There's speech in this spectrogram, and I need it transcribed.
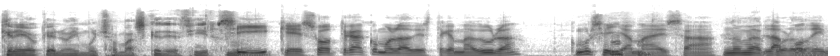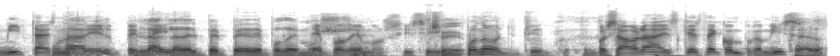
Creo que no hay mucho más que decir. Sí, que es otra como la de Extremadura. ¿Cómo se llama esa? No me acuerdo. La Podemita esta Una- del PP. La, la del PP de Podemos. de Podemos, sí, sí. Sí. Bueno, Pues ahora es que es de compromiso. claro.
